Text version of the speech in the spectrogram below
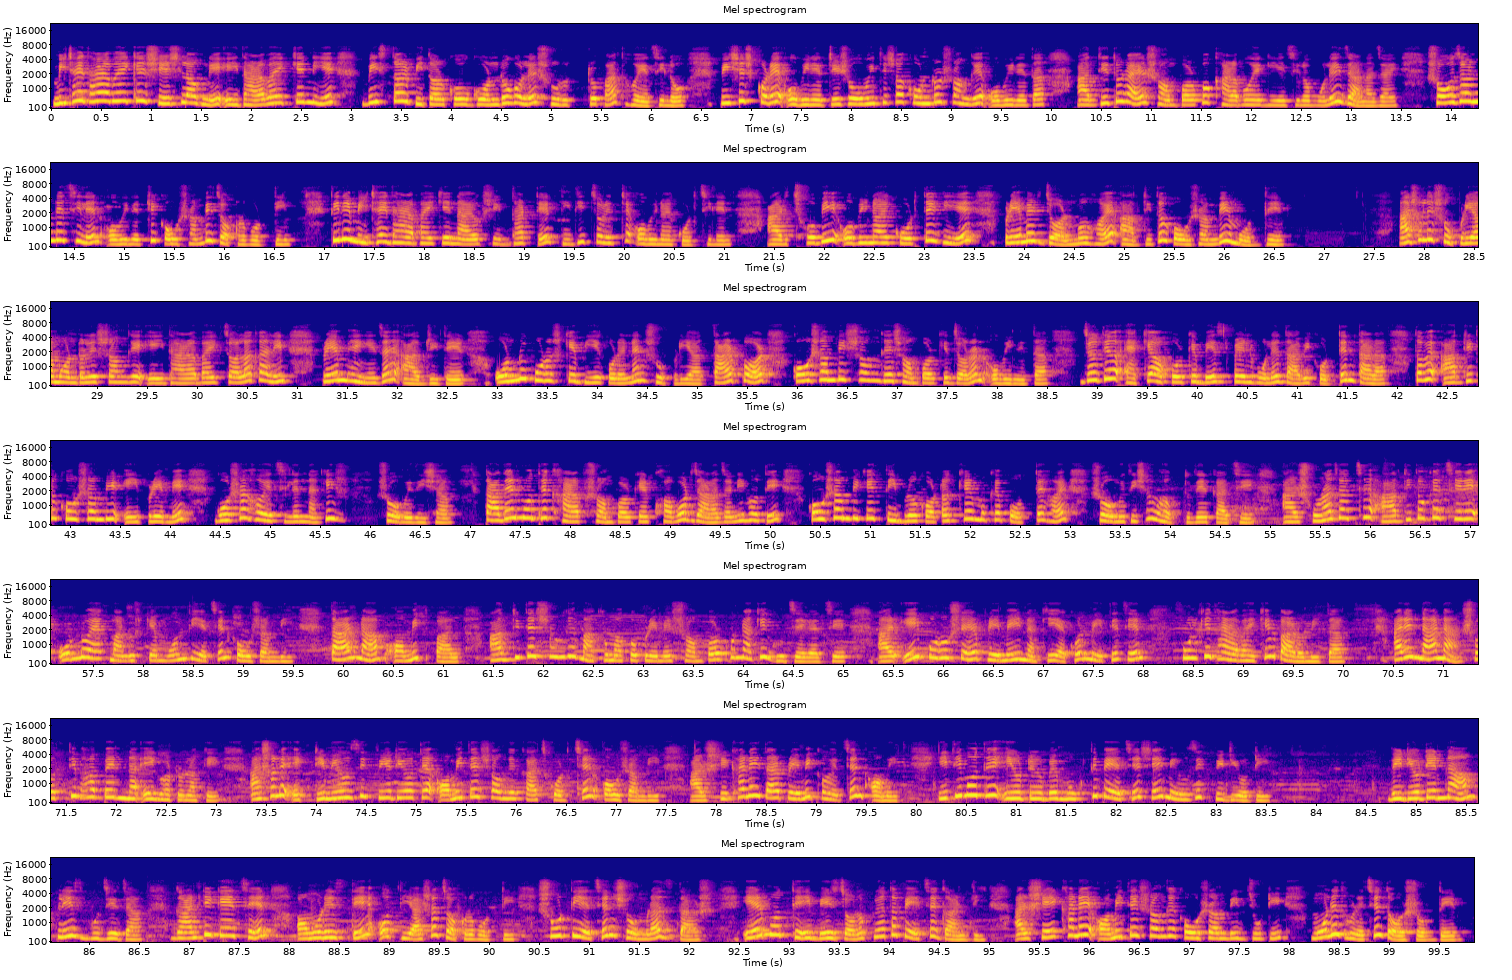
মিঠাই ধারাবাহিকের শেষ লগ্নে এই ধারাবাহিককে নিয়ে বিস্তর বিতর্ক ও গণ্ডগোলের সূত্রপাত হয়েছিল। বিশেষ করে অভিনেত্রী সৌমিত্রিষা কুণ্ডুর সঙ্গে অভিনেতা আদিত্য রায়ের সম্পর্ক খারাপ হয়ে গিয়েছিল বলেই জানা যায়। সৌজন্যে ছিলেন অভিনেত্রী কৌশাম্বী চক্রবর্তী। তিনি মিঠাই ধারাবাহিকের নায়ক সিদ্ধার্থের দিদির চরিত্রে অভিনয় করছিলেন। আর ছবি অভিনয় করতে গিয়ে প্রেমের জন্ম হয় আদৃত কৌশাম্বীর মধ্যে। আসলে সুপ্রিয়া মণ্ডলের সঙ্গে এই ধারাবাহিক চলাকালীন প্রেম ভেঙে যায় আদ্রিতের। অন্য পুরুষকে বিয়ে করে নেন সুপ্রিয়া। তারপর কৌশাম্বীর সঙ্গে সম্পর্কে জড়ান অভিনেতা। যদিও একে অপরকে বেস্ট ফ্রেন্ড বলে দাবি করতেন তারা। তবে আদ্রিত কৌশাম্বীর এই প্রেমে গোসা হয়েছিলেন নাকি সৌমিদিশা তাদের মধ্যে খারাপ সম্পর্কের খবর জানাজানি হতে কৌশাম্বীকে তীব্র কটাক্ষের মুখে পড়তে হয় সৌমিতিশা ভক্তদের কাছে। আর শোনা যাচ্ছে আদিতকে ছেড়ে অন্য এক মানুষকে মন দিয়েছেন কৌশাম্বী। তার নাম অমিত পাল। আদিতের সঙ্গে মাখো মাখো প্রেমের সম্পর্ক নাকি ঘুচে গেছে। আর এই পুরুষের প্রেমেই নাকি এখন মেতেছেন ফুলকি ধারাবাহিকের পারমিতা। আরে না না, সত্যি ভাববেন না এই ঘটনাকে। আসলে একটি মিউজিক ভিডিওতে অমিতের সঙ্গে কাজ করছেন কৌশাম্বী, আর সেখানেই তার প্রেমিক হয়েছেন অমিত। ইতিমধ্যে ইউটিউবে মুক্তি পেয়েছে সেই মিউজিক ভিডিওটি। ভিডিওটির নাম প্লিজ বুঝে যা। গানটি গেয়েছেন অমরেশ দে ও তিয়াশা চক্রবর্তী। সুর দিয়েছেন সোমরাজ দাস। এর মধ্যেই বেশ জনপ্রিয়তা পেয়েছে গানটি। আর সেইখানে অমিতের সঙ্গে কৌশাম্বীর জুটি মনে ধরেছে দর্শকদের।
